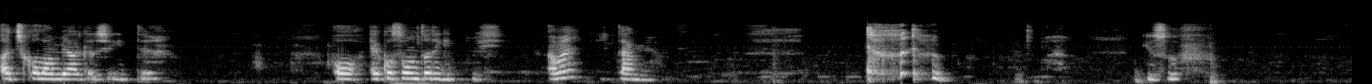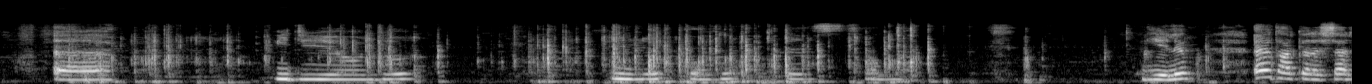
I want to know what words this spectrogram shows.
açık olan bir arkadaşa gitti. O Eko Sontar'a gitmiş. Ama yüklenmiyor. Yusuf ee, videoydu ünlü oldu Allah diyelim. Evet arkadaşlar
